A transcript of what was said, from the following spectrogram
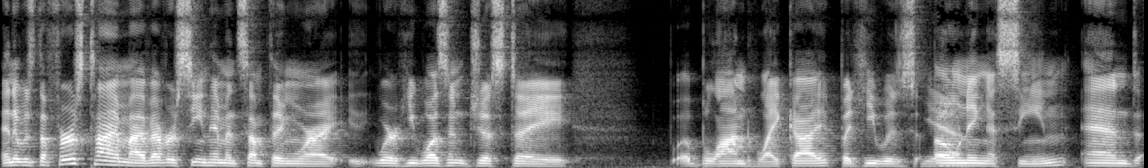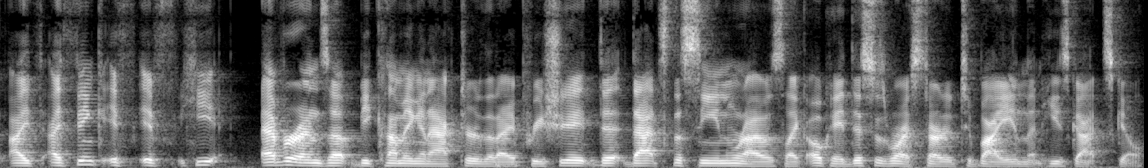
And it was the first time I've ever seen him in something where I where he wasn't just a, a blonde white guy, but he was Yeah. owning a scene. And I I think if if he ever ends up becoming an actor that I appreciate, that that's the scene where I was like, okay, this is where I started to buy in that he's got skill,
